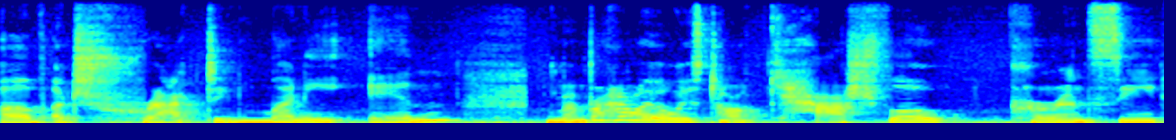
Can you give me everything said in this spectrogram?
of attracting money in, remember how I always talk cash flow, currency?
